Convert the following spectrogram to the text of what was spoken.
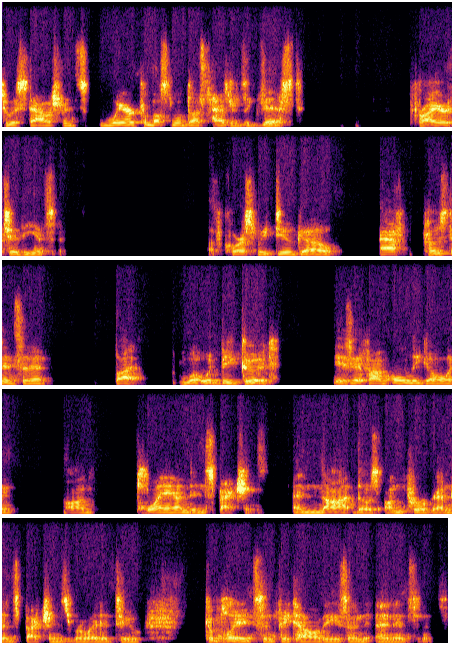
to establishments where combustible dust hazards exist prior to the incident. Of course, we do go after post incident, but what would be good is if I'm only going on planned inspections and not those unprogrammed inspections related to complaints and fatalities and, and incidents.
